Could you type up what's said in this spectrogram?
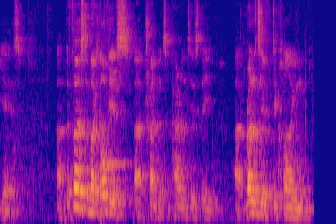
years? Uh, the first and most obvious uh, trend that's apparent is the uh, relative decline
